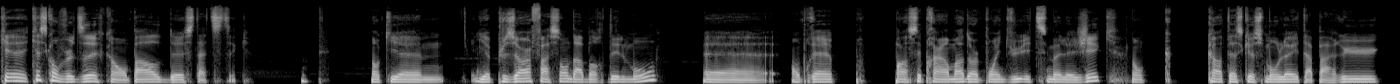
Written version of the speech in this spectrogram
que- qu'est-ce qu'on veut dire quand on parle de statistique? Donc, il y a plusieurs façons d'aborder le mot. Euh, on pourrait penser premièrement d'un point de vue étymologique. Donc, quand est-ce que ce mot-là est apparu,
